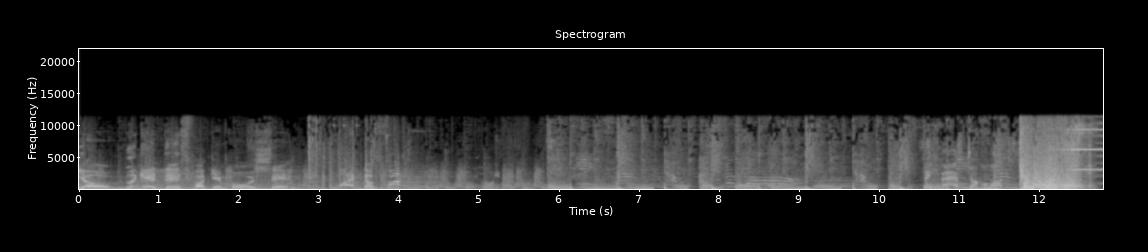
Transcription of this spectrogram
Yo, look at this fucking bullshit. What the fuck? Think fast, Chuckle Nuts!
